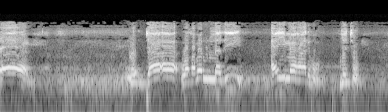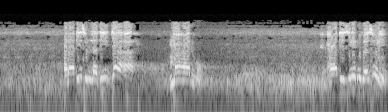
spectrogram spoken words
آه. جاء وخبر الذي أي ما حاله جتشو الحديث الذي جاء ما حاله حديثني دفسوني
